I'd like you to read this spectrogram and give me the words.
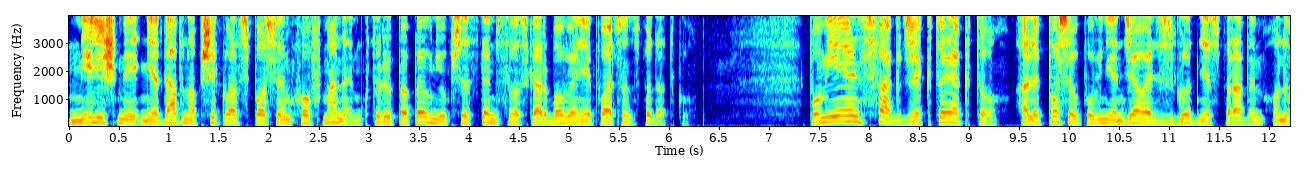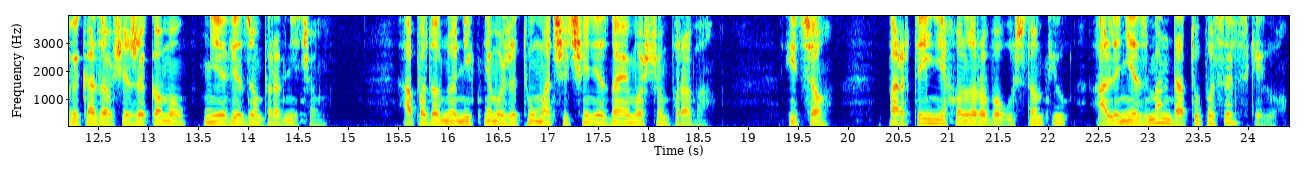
Mieliśmy niedawno przykład z posłem Hoffmanem, który popełnił przestępstwo skarbowe nie płacąc podatku. Pomijając fakt, że kto jak kto, ale poseł powinien działać zgodnie z prawem, on wykazał się rzekomą niewiedzą prawniczą. A podobno nikt nie może tłumaczyć się nieznajomością prawa. I co? Partyjnie honorowo ustąpił, ale nie z mandatu poselskiego.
